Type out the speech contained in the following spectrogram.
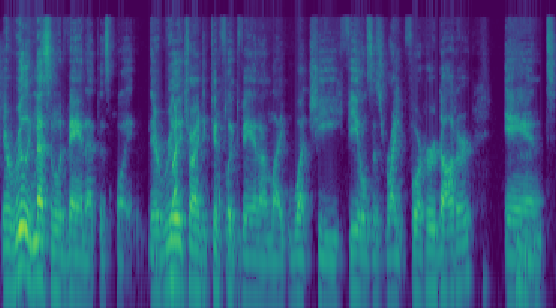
they're really messing with Van at this point. They're really right. trying to conflict Van on like what she feels is right for her daughter, hmm. and mm.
